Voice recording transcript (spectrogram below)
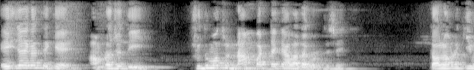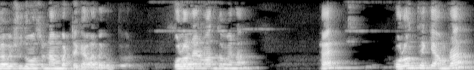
এই জায়গা থেকে আমরা যদি শুধুমাত্র নাম্বারটাকে আলাদা করতে চাই, তাহলে আমরা কীভাবে শুধুমাত্র নাম্বারটাকে আলাদা করতে কোলনের মাধ্যমে না হ্যাঁ? কোলন থেকে আমরা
